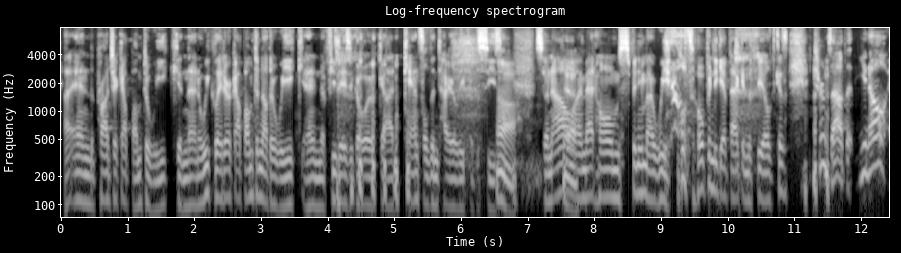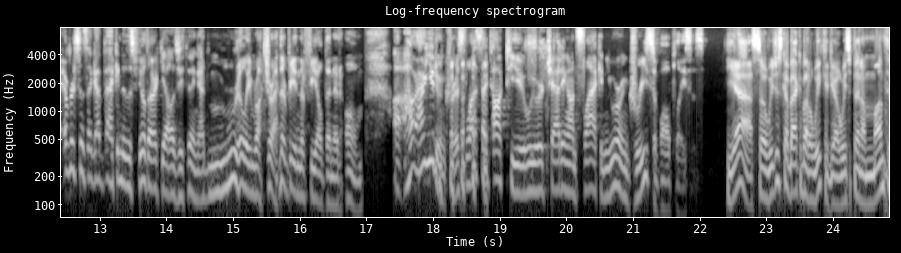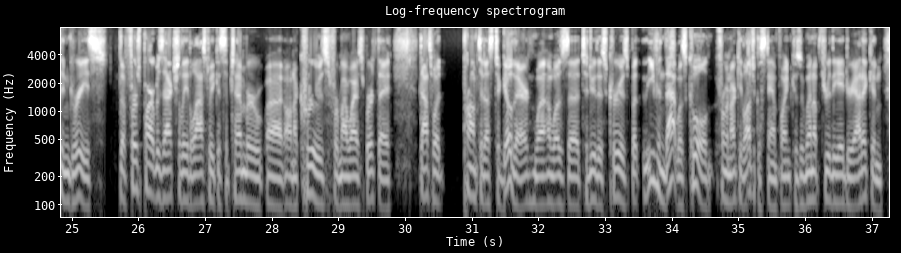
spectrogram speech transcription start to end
uh, and the project got bumped a week, and then a week later it got bumped another week, and a few days ago it got canceled entirely for the season. Oh, so now yeah. I'm at home spinning my wheels, hoping to get back in the field because it turns out that you know ever since I got back into this field archaeology thing, I'd really much rather be in the field than at home. Uh, how, how are you doing, Chris? Last I talked to you, we were chatting on Slack, and you were in Greece of all places. Yeah, so we just got back about a week ago. We spent a month in Greece. The first part was actually the last week of September uh, on a cruise for my wife's birthday. That's what prompted us to go there was uh, to do this cruise. But even that was cool from an archaeological standpoint because we went up through the Adriatic and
